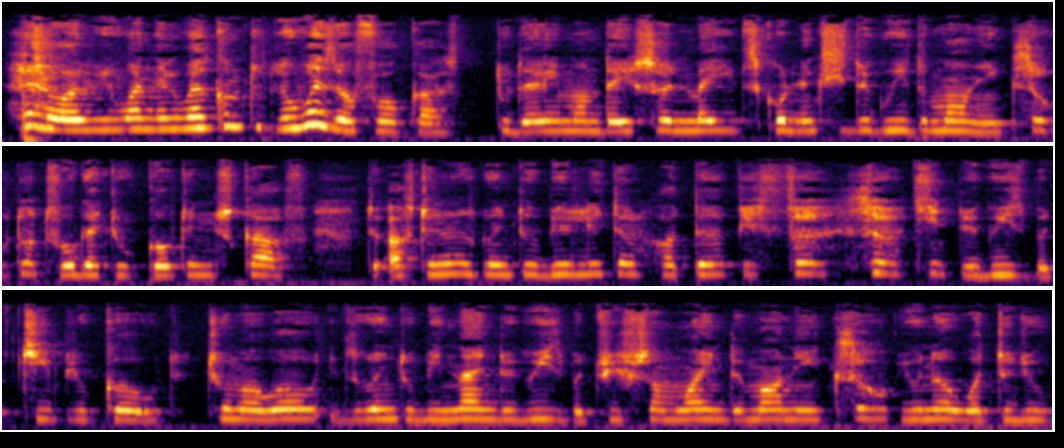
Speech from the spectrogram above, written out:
Hello everyone and welcome to the weather forecast. Today, Monday, sun May, it's cold next 6 degrees the morning, so don't forget your coat and scarf. The afternoon is going to be a little hotter with 13 degrees, but keep your coat. Tomorrow, it's going to be 9 degrees, but with some rain in the morning, so you know what to do.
